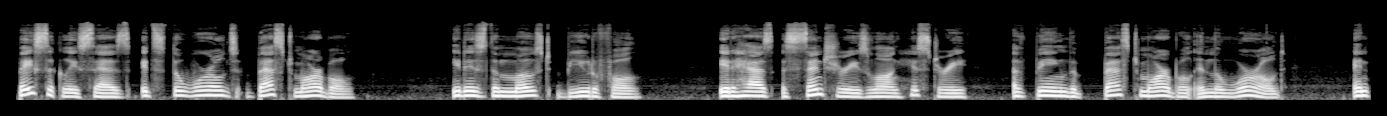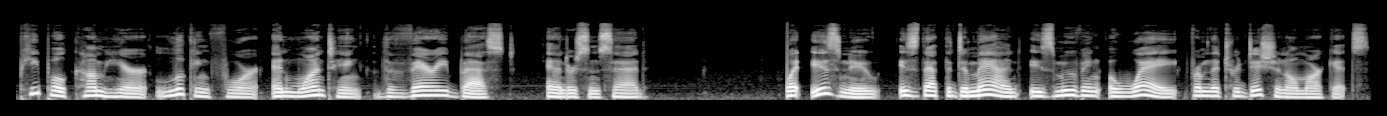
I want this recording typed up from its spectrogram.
basically says it's the world's best marble. It is the most beautiful. It has a centuries long history of being the best marble in the world, and people come here looking for and wanting the very best, Anderson said. What is new is that the demand is moving away from the traditional markets.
